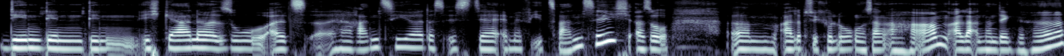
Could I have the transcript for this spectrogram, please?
den, den, den ich gerne so als äh, heranziehe, das ist der MFI 20. Also ähm, alle Psychologen sagen, aha, alle anderen denken, hä?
